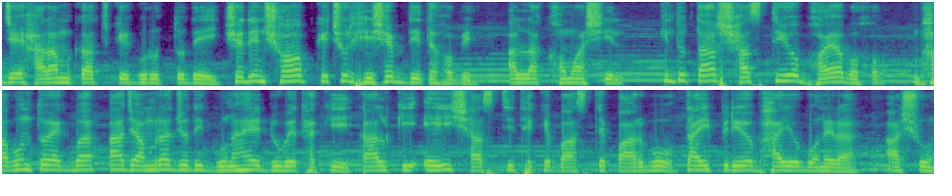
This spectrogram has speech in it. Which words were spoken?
যে হারাম কাজকে গুরুত্ব দেই, সেদিন সব কিছুর হিসেব দিতে হবে। আল্লাহ ক্ষমাশীল কিন্তু তার শাস্তিও ভয়াবহ। ভাবুন তো একবার, আজ আমরা যদি গুনাহে ডুবে থাকি, কাল কি এই শাস্তি থেকে বাঁচতে পারব? তাই প্রিয় ভাই ও বোনেরা, আসুন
